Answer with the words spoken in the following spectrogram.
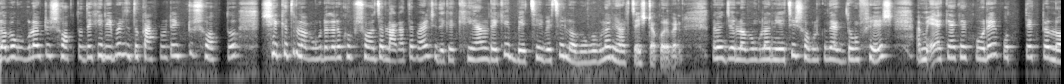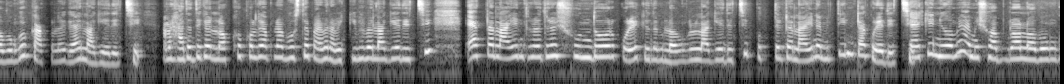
লবঙ্গগুলো একটু শক্ত দেখে নেবেন, যেহেতু কাঁকরোলটা একটু শক্ত, সেক্ষেত্রে লবঙ্গটা যেন খুব সহজে লাগাতে পারেন, সেদিকে খেয়াল রেখে বেছে বেছে লবঙ্গগুলো নেওয়ার চেষ্টা করবেন। আমি যে লবঙ্গগুলো নিয়েছি, সবগুলো কিন্তু একদম ফ্রেশ। আমি একে একে করে প্রত্যেকটা লবঙ্গ কাঁকরোলের গায়ে লাগিয়ে দিচ্ছি। আমার হাতের দিকে লক্ষ্য করলে আপনারা বুঝতে পারবেন আমি কীভাবে লাগিয়ে দিচ্ছি, একটা লাইন ধরে ধরে সুন্দর করে কিন্তু আমি লবঙ্গগুলো লাগিয়ে দিচ্ছি, প্রত্যেকটা লাইন আমি তিনটা করে দিচ্ছি। একই নিয়মে আমি সবগুলো লবঙ্গ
